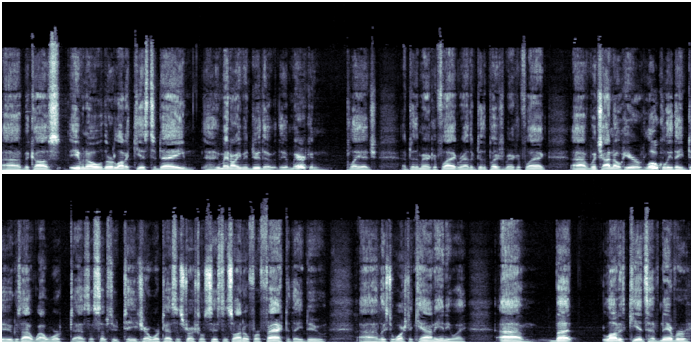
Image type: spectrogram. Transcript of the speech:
uh, because even though there are a lot of kids today uh, who may not even do the the American pledge uh, to the American flag, rather to the pledge of American flag, uh, which I know here locally they do because I, I, worked as a substitute teacher, I worked as a structural assistant, so I know for a fact that they do, uh, at least in Washington County anyway. Um, but a lot of kids have never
